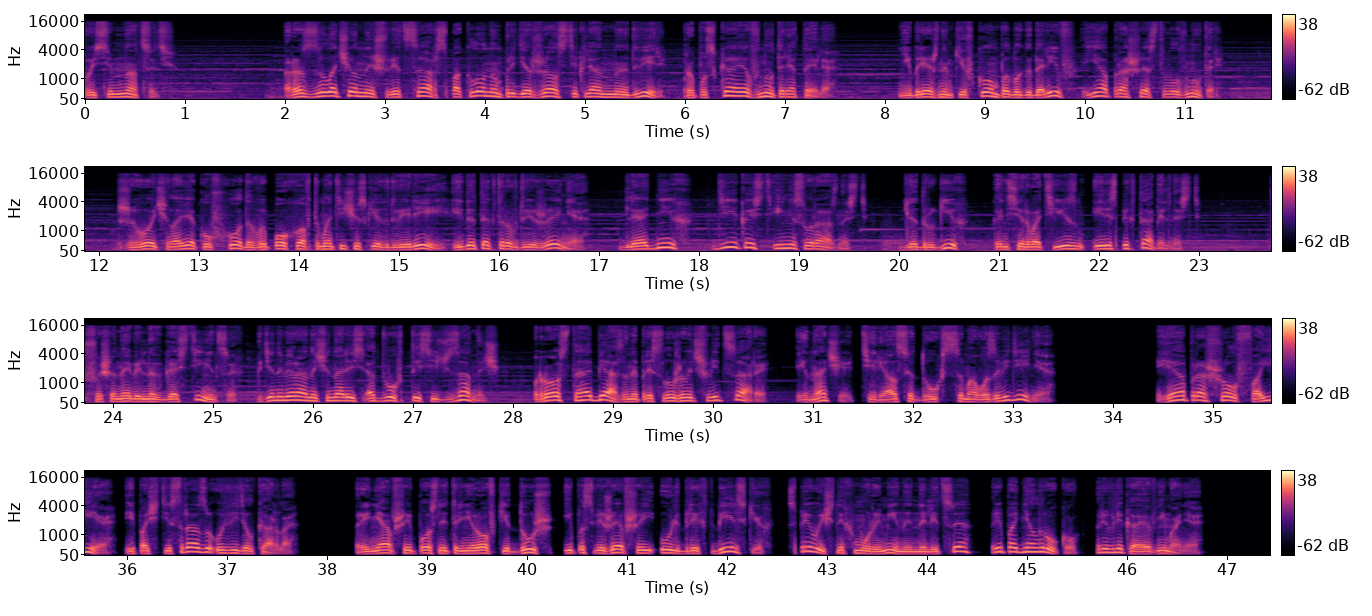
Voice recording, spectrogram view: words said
18. Раззолоченный швейцар с поклоном придержал стеклянную дверь, пропуская внутрь отеля. Небрежным кивком поблагодарив, я прошествовал внутрь. Живой человек у входа в эпоху автоматических дверей и детекторов движения для одних — дикость и несуразность, для других — консерватизм и респектабельность. В фешенебельных гостиницах, где номера начинались от двух тысяч за ночь, просто обязаны прислуживать швейцары, иначе терялся дух самого заведения. Я прошел в фойе и почти сразу увидел Карла. Принявший после тренировки душ и посвежевший Ульбрихт Бельских с привычной хмурой миной на лице приподнял руку, привлекая внимание.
